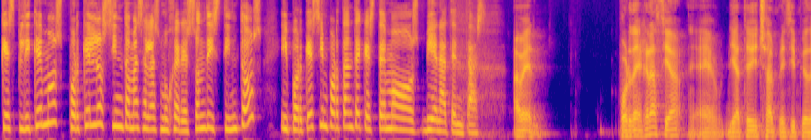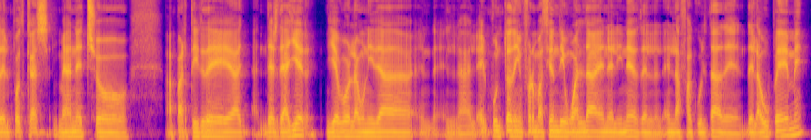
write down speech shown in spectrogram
que expliquemos por qué los síntomas en las mujeres son distintos y por qué es importante que estemos bien atentas. A ver, por desgracia, eh, ya te he dicho al principio del podcast, me han hecho, a partir de, desde ayer, llevo la unidad, el punto de información de igualdad en el INEF, en la facultad de, la UPM.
